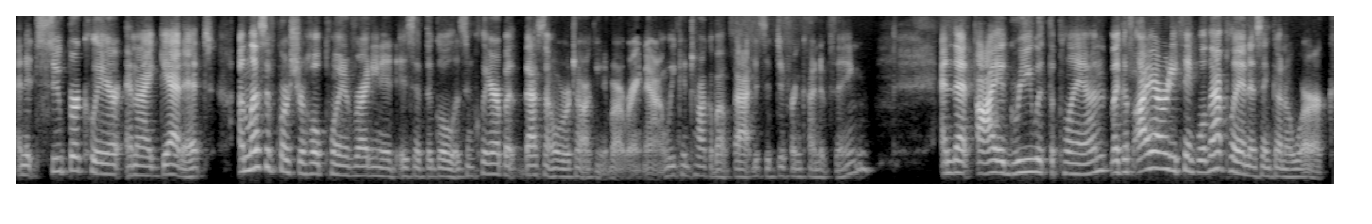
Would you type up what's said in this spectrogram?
and it's super clear and i get it unless of course your whole point of writing it is that the goal isn't clear but that's not what we're talking about right now. We can talk about that it's a different kind of thing and that i agree with the plan. Like if i already think well that plan isn't going to work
